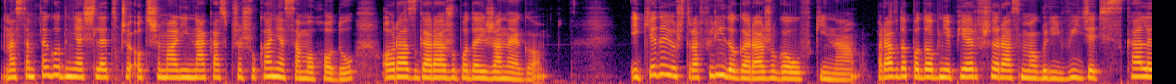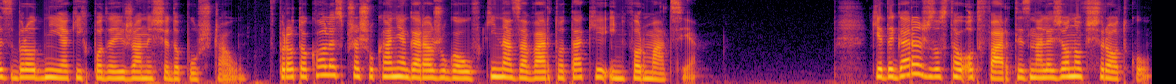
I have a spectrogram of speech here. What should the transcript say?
Następnego dnia śledczy otrzymali nakaz przeszukania samochodu oraz garażu podejrzanego. I kiedy już trafili do garażu Gołówkina, prawdopodobnie pierwszy raz mogli widzieć skalę zbrodni, jakich podejrzany się dopuszczał. W protokole z przeszukania garażu Gołówkina zawarto takie informacje. Kiedy garaż został otwarty, znaleziono w środku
